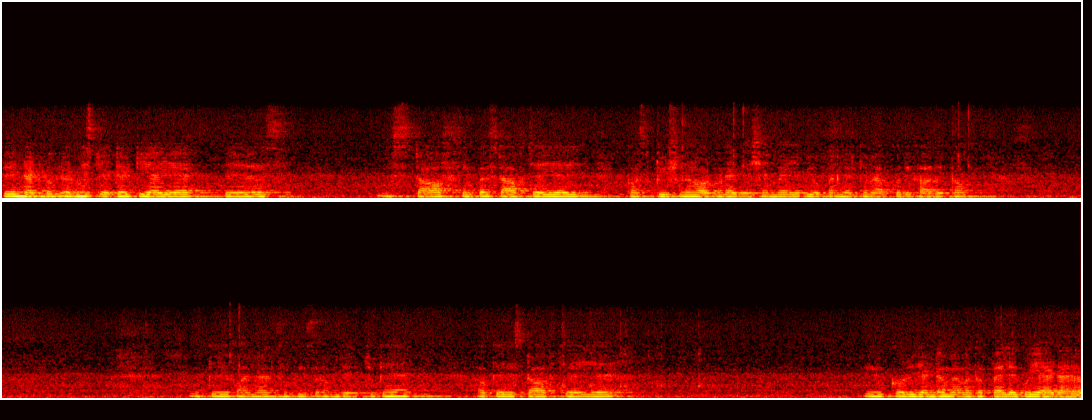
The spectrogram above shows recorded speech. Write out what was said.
फिर नेटवर्क एडमिनिस्ट्रेटर की आई है। फिर स्टाफ सिंपल स्टाफ चाहिए। कॉन्स्टिट्यूशनल ऑर्गेनाइजेशन में ये भी ओपन करके मैं आपको दिखा देता हूँ। ओके फाइनेंस ऑफिसर हम देख चुके हैं। ओके स्टाफ चाहिए। एक और एजेंडा में मतलब पहले कोई ऐड आया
